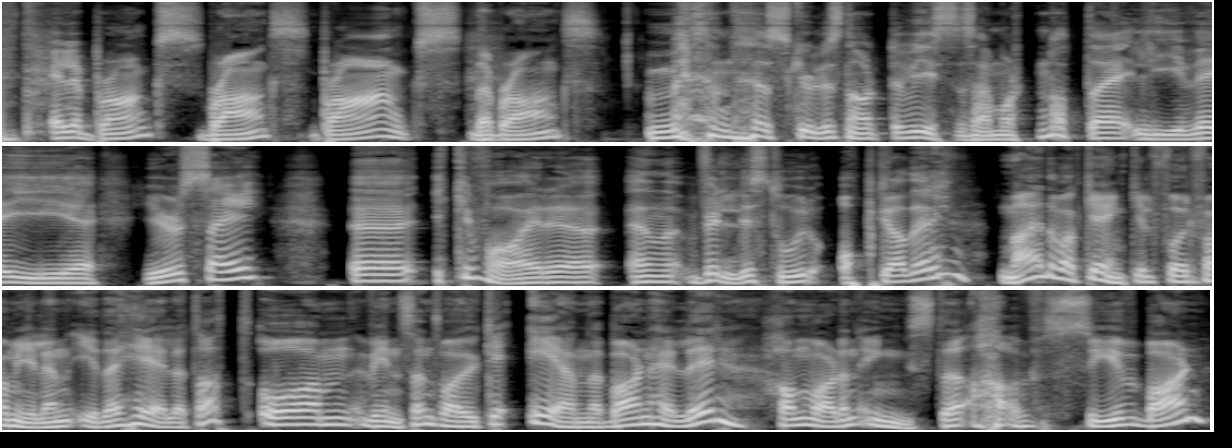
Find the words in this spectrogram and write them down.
Eller Bronx. Bronx. Bronx. The Bronx. Men det skulle snart vise seg, Morten, at livet i USA eh, ikke var en veldig stor oppgradering. Nei, det var ikke enkelt for familien i det hele tatt. Og Vincent var jo ikke enebarn heller. Han var den yngste av syv barn,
